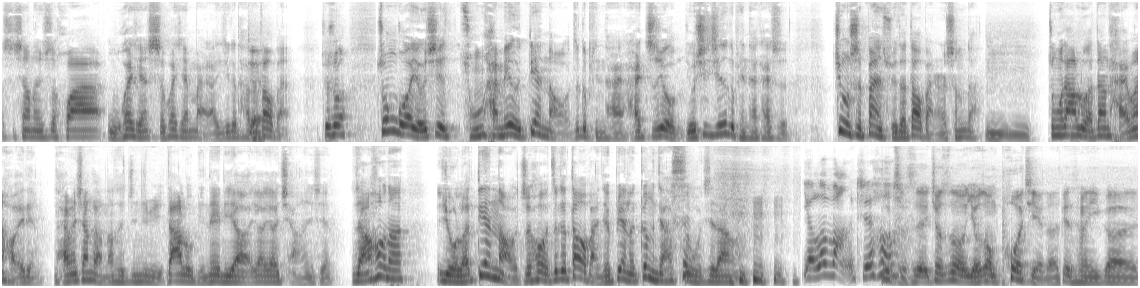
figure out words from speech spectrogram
是相当于是花五块钱、十块钱买了一个它的盗版，就说中国游戏从还没有电脑这个平台，还只有游戏机这个平台开始，就是伴随着盗版而生的。嗯嗯，中国大陆啊，但台湾好一点，台湾、香港当时经济比大陆、比内地要要要强一些。然后呢，有了电脑之后，这个盗版就变得更加肆无忌惮了，有了网之后不，只是就是这种有种破解的，变成了一个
